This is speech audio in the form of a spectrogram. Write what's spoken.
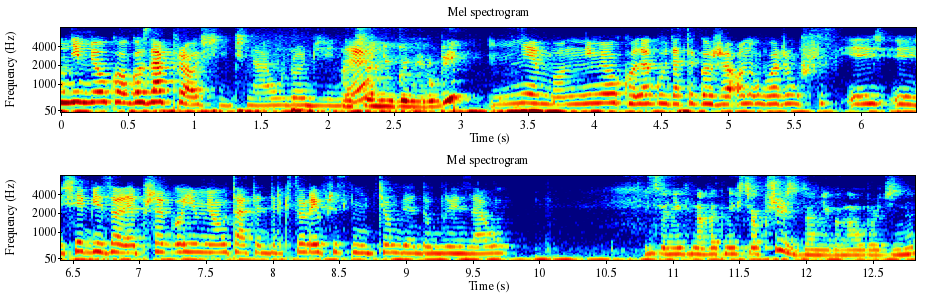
on nie miał kogo zaprosić na urodziny. A co, nikt go nie lubi? Nie, bo on nie miał kolegów, dlatego że on uważał wszystkie, y, siebie za lepszego i miał tatę dyrektora i wszystkim ciągle dogryzał. I co, nikt nawet nie chciał przyjść do niego na urodziny?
